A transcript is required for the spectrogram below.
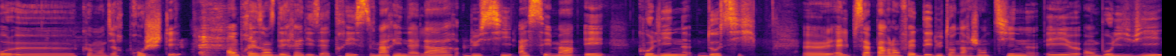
euh, comment projeté en présence des réalisatrices Marine Allard, Lucie Assema et Colline Dossi. Euh, elle, ça parle en fait des luttes en Argentine et euh, en Bolivie,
